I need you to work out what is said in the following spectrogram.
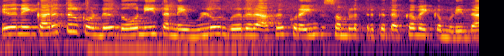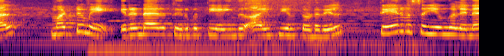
இதனை கருத்தில் கொண்டு தோனி தன்னை உள்ளூர் வீரராக குறைந்த சம்பளத்திற்கு தக்க வைக்க முடிந்தால் மட்டுமே இரண்டாயிரத்து இருபத்தி ஐந்து ஐபிஎல் தொடரில் தேர்வு செய்யுங்கள் என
